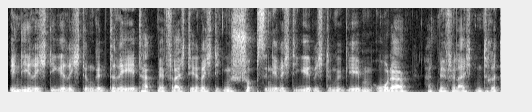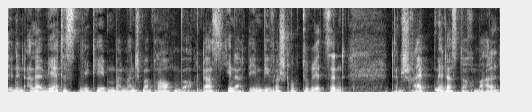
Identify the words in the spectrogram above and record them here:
in die richtige Richtung gedreht, hat mir vielleicht den richtigen Schubs in die richtige Richtung gegeben oder hat mir vielleicht einen Tritt in den Allerwertesten gegeben, weil manchmal brauchen wir auch das, je nachdem, wie wir strukturiert sind, dann schreibt mir das doch mal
